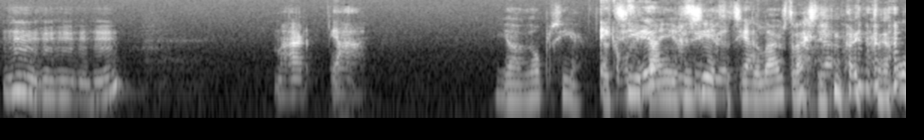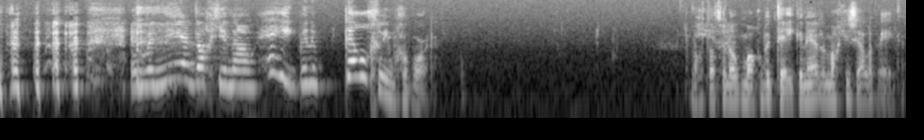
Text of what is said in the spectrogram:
Maar ja, Ja, wel plezier. Ik dat zie ik aan je gezicht. plezierig, Dat zien ja. de luisteraars Ja. niet, maar ik wel. en wanneer dacht je nou... hé, hey, ik ben een pelgrim geworden? Wat dat dan ook mogen betekenen, hè? dat mag je zelf weten.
